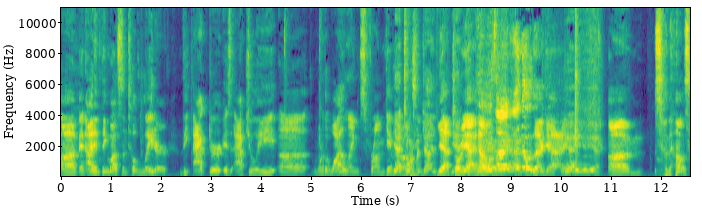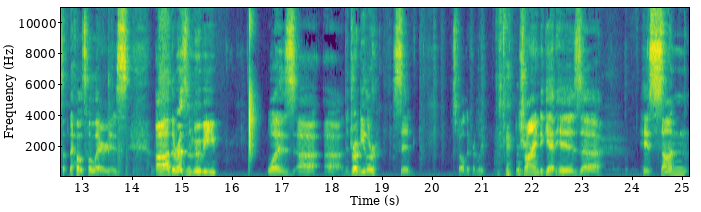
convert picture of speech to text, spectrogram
Um, and I didn't think about this until later. The actor is actually uh, one of the wildlings from Game yeah, of Thrones. Yeah, Tormund Giants. Yeah, Tor- yeah, and I was yeah, like, yeah. I know that guy. Yeah, yeah, yeah. Um, so that was that was hilarious. Uh, the rest of the movie was uh, uh, the drug dealer Sid, spelled differently, trying to get his uh, his son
